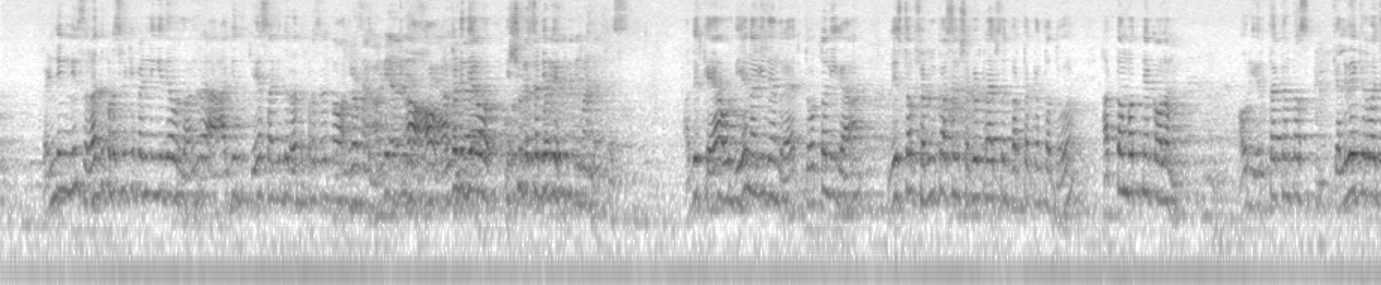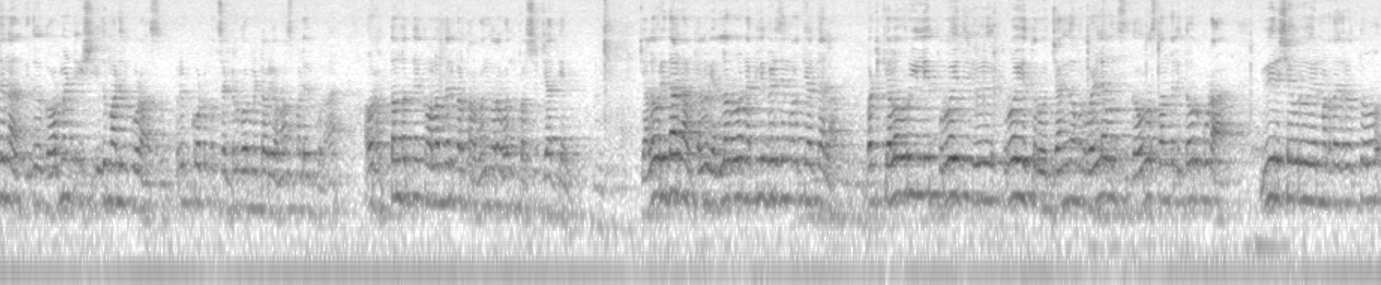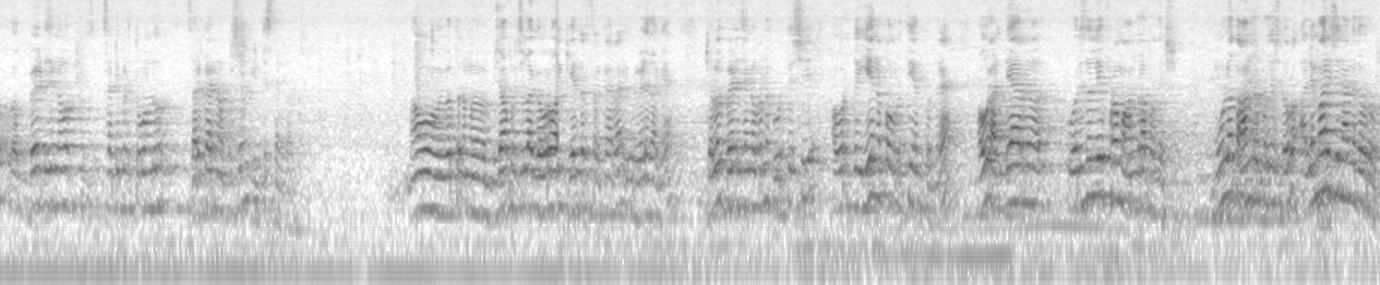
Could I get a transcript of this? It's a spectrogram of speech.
ಪೆಂಡಿಂಗ್ ಮೀನ್ಸ್ ರದ್ದುಪಡಿಸ್ಲಿಕ್ಕೆ ಪೆಂಡಿಂಗ್ ಇದೆ ಅವ್ರದ್ದು ಅಂದ್ರೆ ಆಗಿದ್ದು ಕೇಸ್ ಆಗಿದ್ದು ರದ್ದುಪಡಿಸ್ಲಿಕ್ಕೆ ನಾವು Already- ಮಾಡಿದ್ವಿ ಆಲ್ರೆಡಿ ದೇವ್ ಇಶ್ಯೂಡ್ ಸರ್ಟಿಫಿಕೇಟ್ ಅದಕ್ಕೆ ಅವ್ರದ್ದು ಏನಾಗಿದೆ ಅಂದ್ರೆ ಟೋಟಲ್ ಈಗ list of schedule caste and schedule ಟ್ರೈಬ್ಸಲ್ಲಿ ಬರ್ತಕ್ಕಂಥದ್ದು ಹತ್ತೊಂಬತ್ತನೇ ಕಾಲಮ್ ಅವ್ರು ಇರ್ತಕ್ಕಂಥ ಕೆಲವೇ ಕೆಲವ ಜನ ಇದು ಗೌರ್ಮೆಂಟ್ ಇಶ್ ಇದು ಮಾಡಿದ್ರು ಕೂಡ ಸುಪ್ರೀಂ ಕೋರ್ಟ್ ಮತ್ತು ಸೆಂಟ್ರಲ್ ಗೌರ್ಮೆಂಟ್ ಅವ್ರಿಗೆ ಅನೌನ್ಸ್ ಮಾಡಿದ್ರು ಕೂಡ ಅವ್ರು ಹತ್ತೊಂಬತ್ತನೇ ಕಾಲಮ್ದಲ್ಲಿ ಬರ್ತಾರೆ ಒಂದೂರ ಒಂದು ಪರ್ಸೆಂಟ್ ಜಾತಿಯಲ್ಲಿ. ಕೆಲವರು ಇದ್ದಾರೆ ನಾವು ಕೆಲವರು ಎಲ್ಲರೂ ನಕಲಿ ಬೇಡ ಜಂಗಮರು ಅಂತ ಹೇಳ್ತಾ ಇಲ್ಲ. ಬಟ್ ಕೆಲವರು ಇಲ್ಲಿ ಪುರೋಹಿತ, ಪುರೋಹಿತರು, ಜಂಗಮರು, ಒಳ್ಳೆ ಒಂದು ಗೌರವ ಸ್ಥಾನದಲ್ಲಿ ಇದ್ದವರು ಕೂಡ ವೀರಶೈವರು ಏನು ಮಾಡ್ತಾ ಇದ್ರು ಇವತ್ತು? ಬೇಡ ಜಂಗಮ ಸರ್ಟಿಫಿಕೇಟ್ ತೊಗೊಂಡು ಸರ್ಕಾರಿ ನೌಕರಿಸಿಯನ್ನು ಗಿಟ್ಟಿಸ್ತಾ ಇದ್ದಾರೆ. ನಾವು ಇವತ್ತು ನಮ್ಮ ಬಿಜಾಪುರ ಜಿಲ್ಲಾ ಗೌರವ ಕೇಂದ್ರ ಸರ್ಕಾರ ಇವ್ರು ಹೇಳಿದಾಗೆ ಕೆಲವು ಬೇಡ ಜಂಗಮರನ್ನ ಗುರುತಿಸಿ ಅವ್ರದ್ದು ಏನಪ್ಪ ವೃತ್ತಿ ಅಂತಂದರೆ ಅವರು ಅಡ್ಯಾರ ಒರಿಜಿನಲಿ ಫ್ರಮ್ ಆಂಧ್ರ ಪ್ರದೇಶ್. ಮೂಲತಃ ಆಂಧ್ರ ಪ್ರದೇಶದವರು ಅಲೆಮಾರಿ ಜನಾಂಗದವರು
